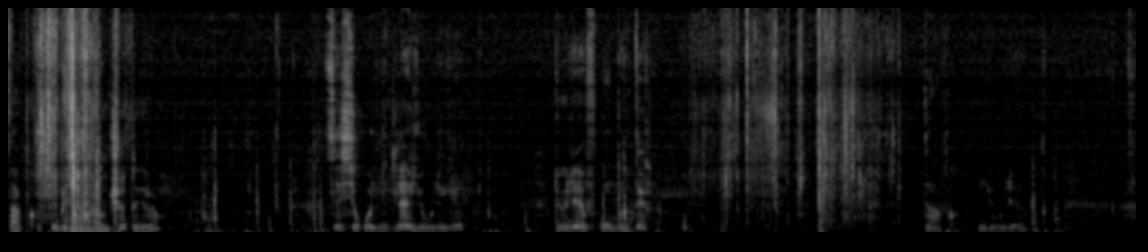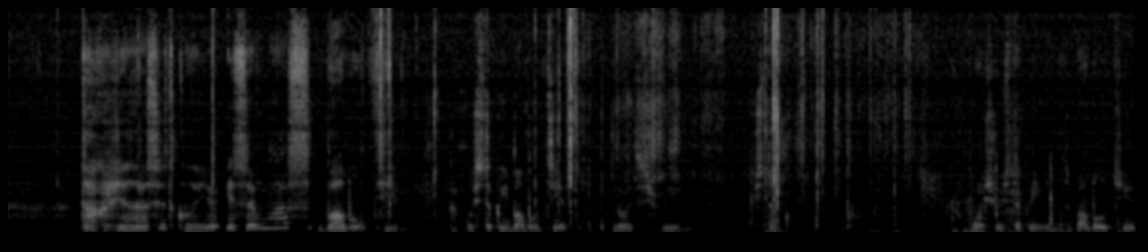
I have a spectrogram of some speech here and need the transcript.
Так, під номером 4. Це сьогодні для Юлії. Юлія в коменти. Так, Юлія. Так, я зараз відклею. І це в нас Bubble Tea. Так, ось такий Bubble Tea. Давайте сюди. Ось так. Ось ось такий у нас Bubble Tea.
